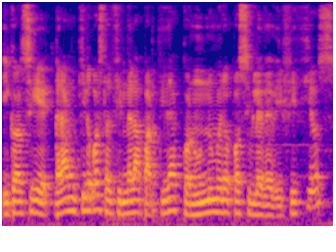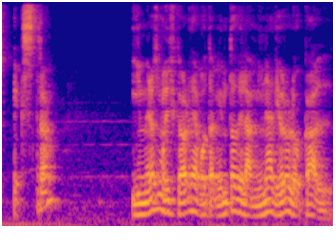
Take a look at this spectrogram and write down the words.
Y consigue gran Kilwa hasta el fin de la partida con un número posible de edificios extra y menos modificador de agotamiento de la mina de oro local.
